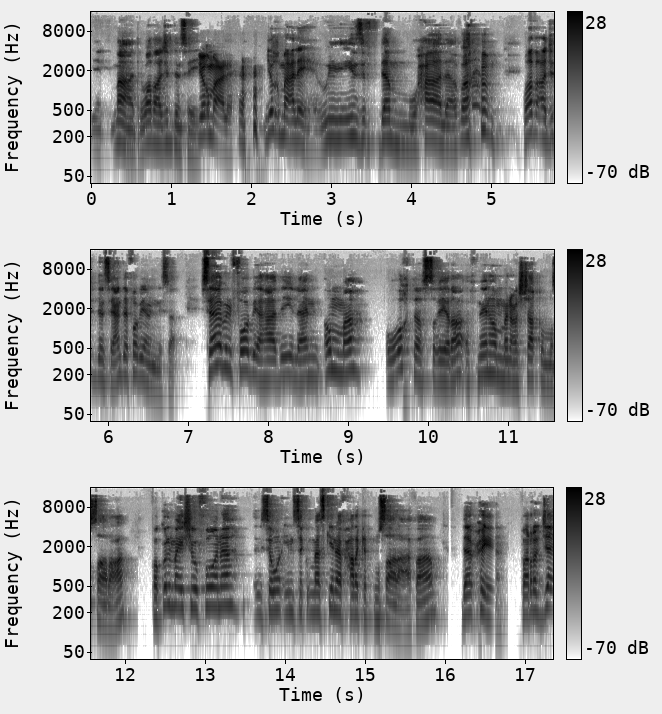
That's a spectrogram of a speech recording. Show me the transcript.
يعني ما أدري وضعه جدا سيء. يغمى عليه. يغمى عليه وينزف دم وحالة فاهم؟ وضعه جدا سيء عنده فوبيا من النساء. سبب الفوبيا هذه لأن أمه وأخته الصغيرة اثنينهم من عشاق المصارعة فكل ما يشوفونه يسوون يمسك ماسكينه في حركة مصارعة فاهم؟ ذابحينه فالرجال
